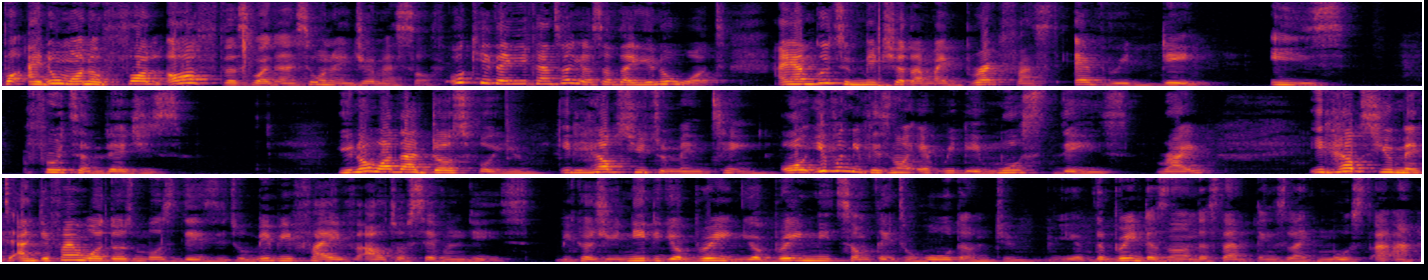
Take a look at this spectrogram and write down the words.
but I don't want to fall off this wagon. I still want to enjoy myself. Okay, then you can tell yourself that, you know what? I am going to make sure that my breakfast every day is fruits and veggies. You know what that does for you? It helps you to maintain, or even if it's not every day, most days, right? It helps you maintain and define what those most days is. Oh, maybe five out of seven days, because you need your brain. Your brain needs something to hold on to. The brain does not understand things like most. Uh-uh.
